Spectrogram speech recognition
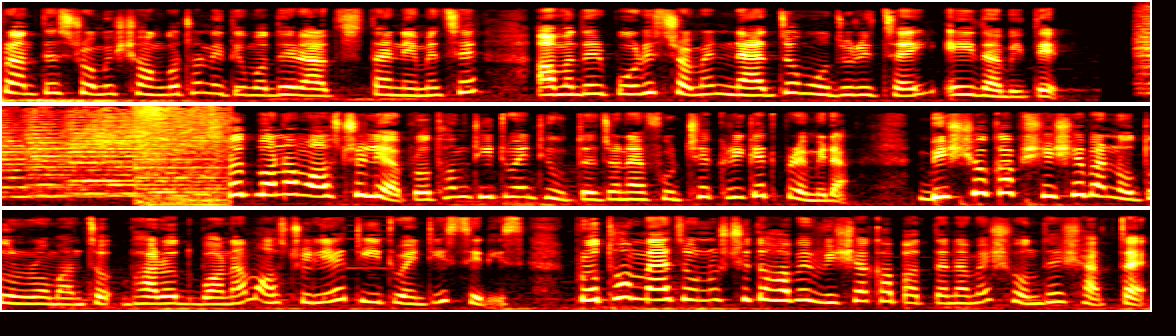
প্রান্তের শ্রমিক সংগঠন ইতিমধ্যে রাস্তায় নেমেছে। আমাদের পরিশ্রমের ন্যায্য মজুরি চাই এই দাবিতে। ভারত বনাম অস্ট্রেলিয়া প্রথম টি টোয়েন্টি উত্তেজনায় ফুটছে ক্রিকেট প্রেমীরা। বিশ্বকাপ শেষে বা নতুন রোমাঞ্চ। ভারত বনাম অস্ট্রেলিয়া টি টোয়েন্টি সিরিজ। প্রথম ম্যাচ অনুষ্ঠিত হবে বিশাখাপত্তনমে সন্ধে সাতটায়।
